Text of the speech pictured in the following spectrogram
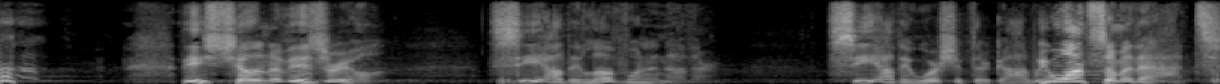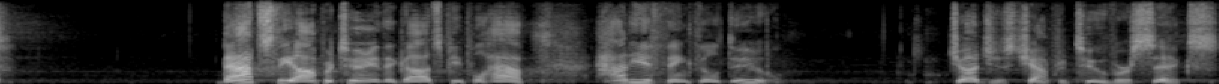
these children of Israel, see how they love one another, see how they worship their God. We want some of that. That's the opportunity that God's people have. How do you think they'll do? Judges chapter 2, verse 6.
